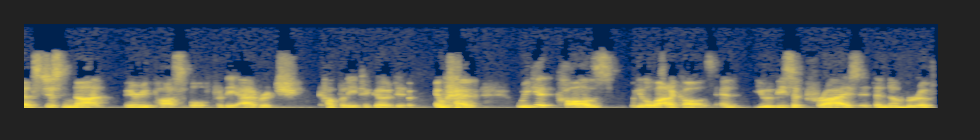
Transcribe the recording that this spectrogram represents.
that's just not very possible for the average company to go do. In fact, we get calls, we get a lot of calls, and you would be surprised at the number of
